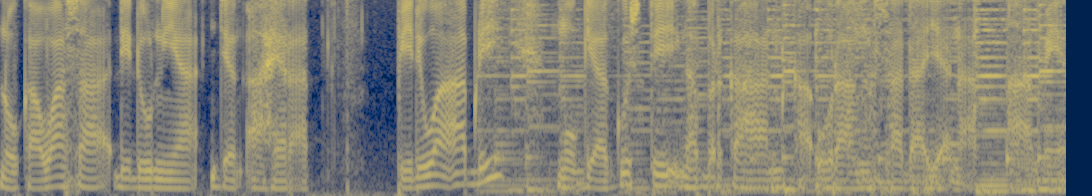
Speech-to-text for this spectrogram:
nu kawasa di dunia jeung akhirat. Pidua Abdi mugia Gusti ngaberkahan ka urang sadayana. Amin.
